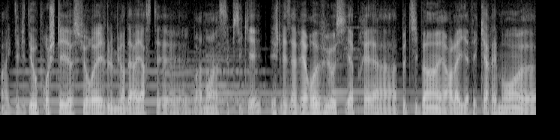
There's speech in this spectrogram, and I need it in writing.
avec des vidéos projetées euh, sur eux et le mur derrière, c'était vraiment assez psyché. Et je les avais revus aussi après à Petit Bain. Et alors là, il y avait carrément. Euh,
